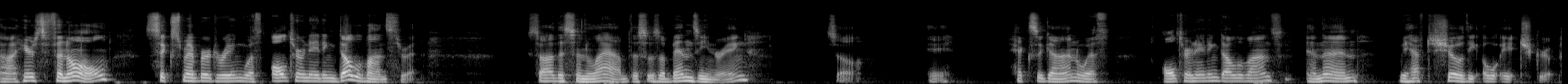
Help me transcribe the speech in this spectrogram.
Uh, here's phenol, six-membered ring with alternating double bonds through it. Saw this in lab. This is a benzene ring. So a hexagon with alternating double bonds, and then we have to show the OH group.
